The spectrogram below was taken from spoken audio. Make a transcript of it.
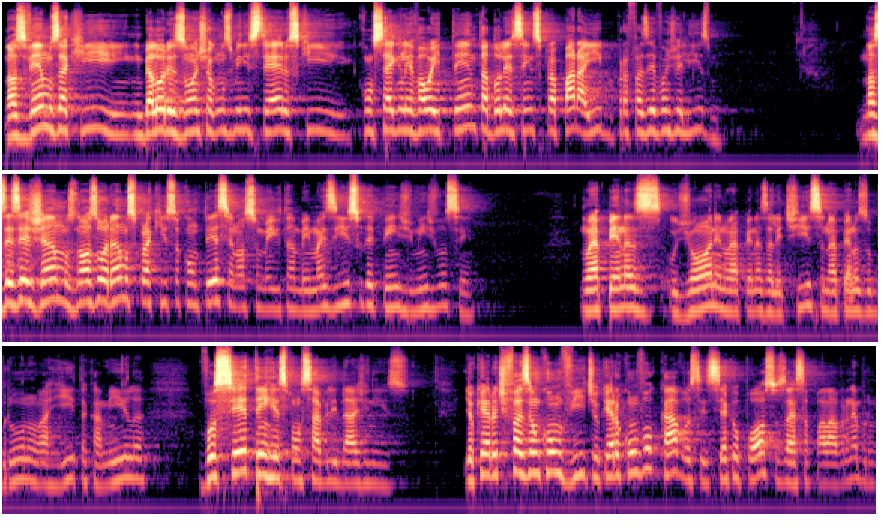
Nós vemos aqui em Belo Horizonte alguns ministérios que conseguem levar 80 adolescentes para Paraíba para fazer evangelismo. Nós desejamos, nós oramos para que isso aconteça em nosso meio também, mas isso depende de mim e de você. Não é apenas o Johnny, não é apenas a Letícia, não é apenas o Bruno, a Rita, a Camila. Você tem responsabilidade nisso. E eu quero te fazer um convite, eu quero convocar você, se é que eu posso usar essa palavra, né, Bruno?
